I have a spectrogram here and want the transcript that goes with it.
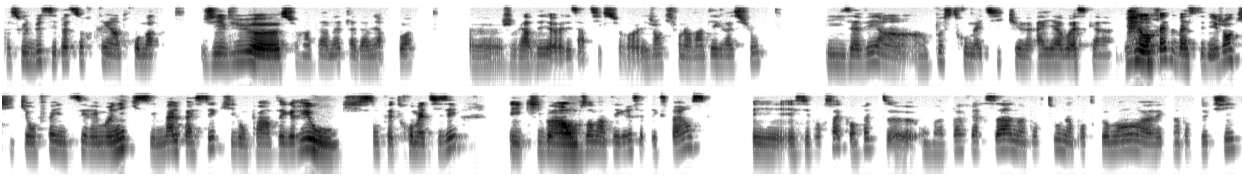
Parce que le but, c'est pas de se recréer un trauma. J'ai vu euh, sur Internet la dernière fois, euh, je regardais euh, les articles sur euh, les gens qui font leur intégration et ils avaient un, un post-traumatique ayahuasca. Et en fait, bah, c'est des gens qui, qui, ont fait une cérémonie qui s'est mal passée, qui l'ont pas intégrée ou qui se sont fait traumatiser et qui bah, ont besoin d'intégrer cette expérience. Et, et c'est pour ça qu'en fait, euh, on va pas faire ça n'importe où, n'importe comment, avec n'importe qui.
